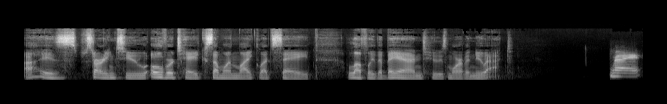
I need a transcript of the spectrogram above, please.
uh, is starting to overtake someone like, let's say, Lovely the band, who's more of a new act. Right.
